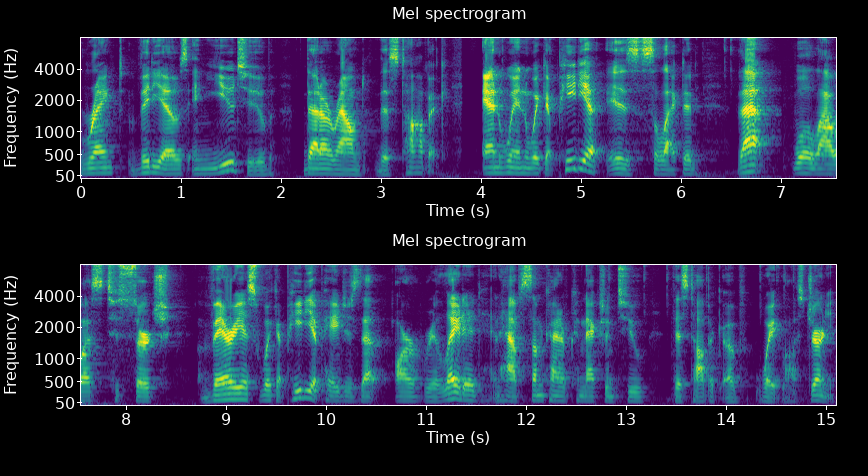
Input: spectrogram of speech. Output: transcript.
ranked videos in YouTube that are around this topic. And when Wikipedia is selected, that will allow us to search various Wikipedia pages that are related and have some kind of connection to this topic of weight loss journey.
